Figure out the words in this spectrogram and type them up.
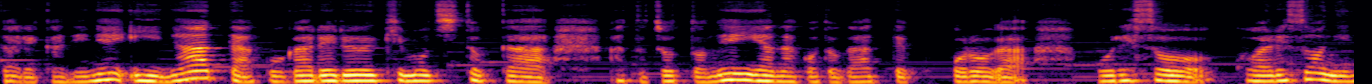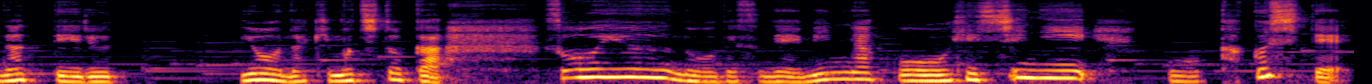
誰かにね、いいなって憧れる気持ちとか、あとちょっとね、嫌なことがあって心が折れそう、壊れそうになっているような気持ちとか、そういうのをですね、みんなこう必死にこう隠して、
